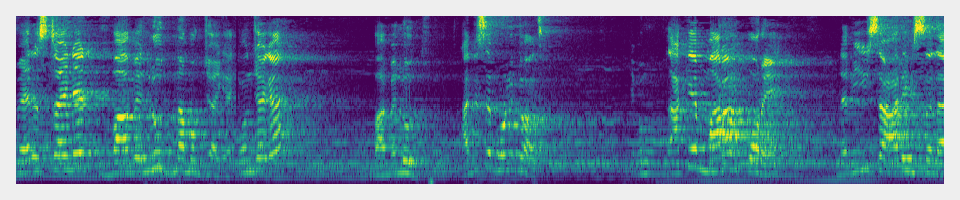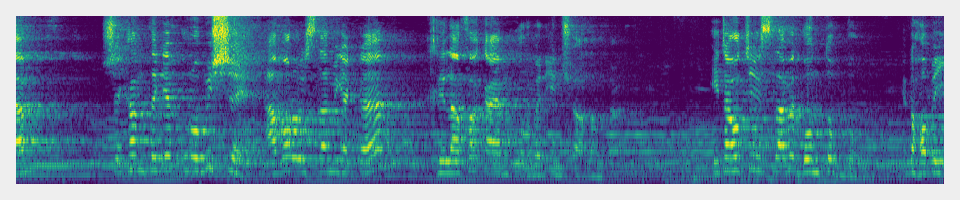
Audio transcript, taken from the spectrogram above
প্যালেস্টাইনের বাবে লুদ নামক জায়গায়। কোন জায়গা? বাবে লুদ। হাদিসে বর্ণিত আছে। এবং তাকে মারার পরে নবী ইসলাম সেখান থেকে পুরো বিশ্বে আবারও ইসলামিক একটা খিলাফা কায়েম করবেন ইনশাআল্লাহ। এটা হচ্ছে ইসলামের গন্তব্য। এটা হবেই।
